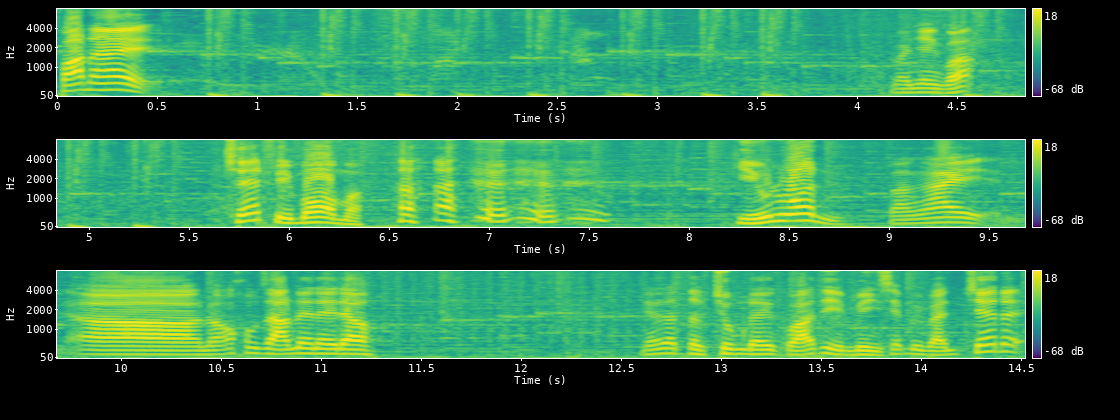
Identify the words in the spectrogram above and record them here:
Phát này và nhanh quá. Chết vì bom à? cứu luôn. Và ngay à, nó không dám lên đây đâu. Nếu ta tập trung đây quá thì mình sẽ bị bắn chết đấy.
